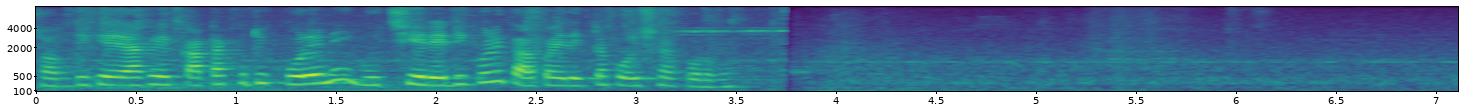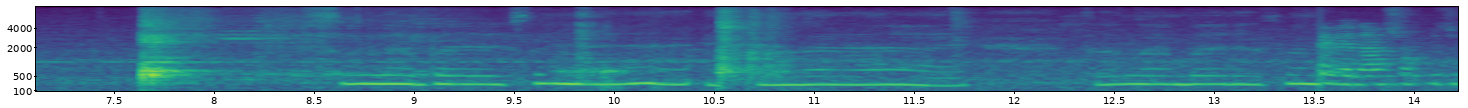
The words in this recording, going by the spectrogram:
সব দিকে আগে কাটাকুটি করে নিই গুছিয়ে রেডি করি তারপর এই দিকটা পরিষ্কার করব সব কিছু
